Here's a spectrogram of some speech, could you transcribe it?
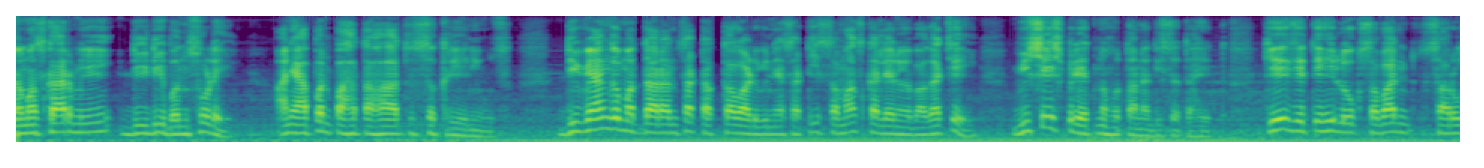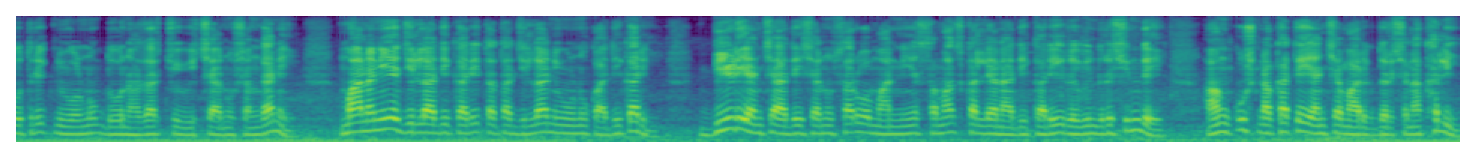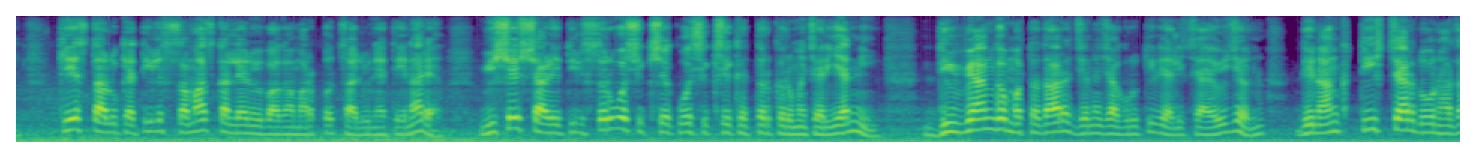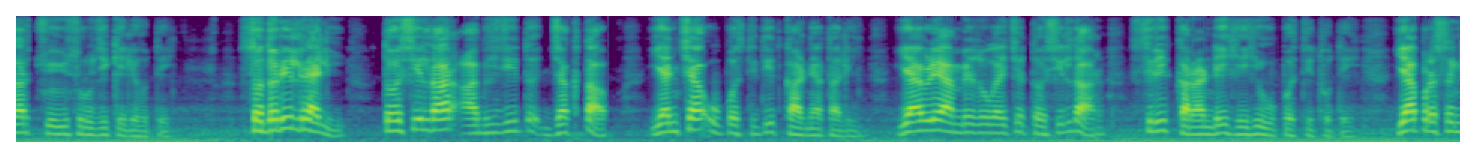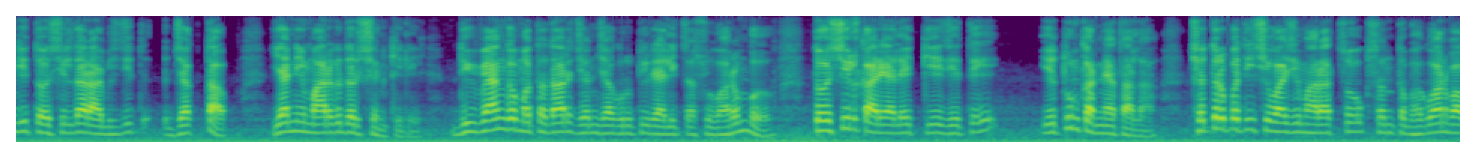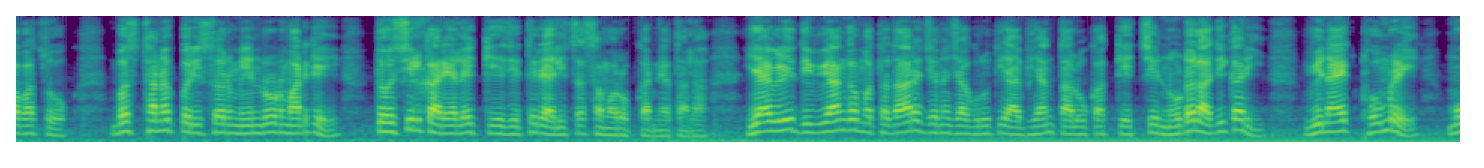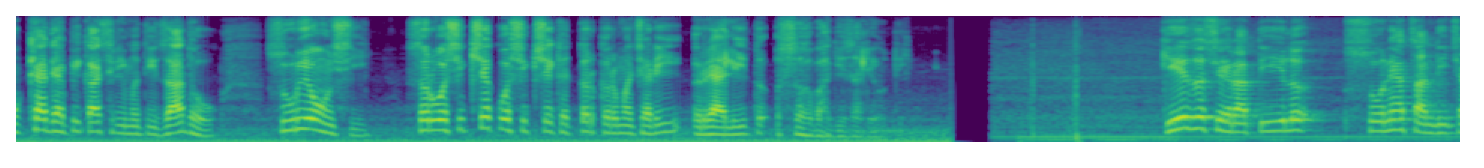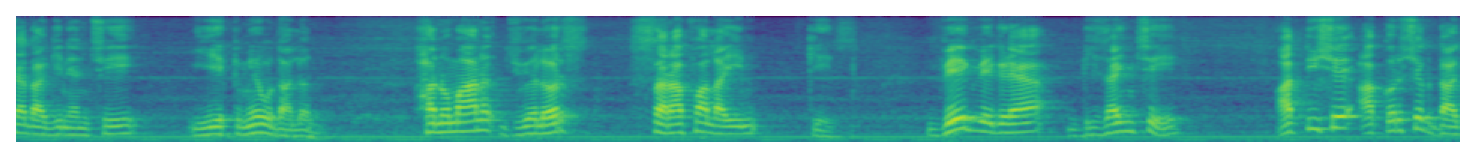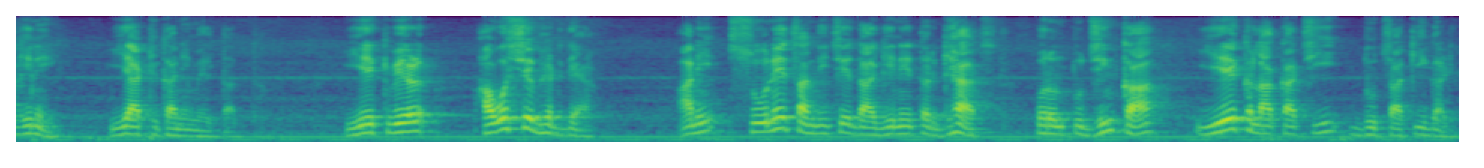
नमस्कार मी D D Bansode. आणि आपण पाहत आहात सक्रिय न्यूज. दिव्यांग मतदारांचा टक्का वाढविण्यासाठी समाज कल्याण विभागाचे विशेष प्रयत्न होताना दिसत आहेत. केज येथेही लोकसभा सार्वत्रिक निवडणूक दोन हजार चोवीसच्या अनुषंगाने माननीय जिल्हाधिकारी तथा जिल्हा निवडणूक अधिकारी बीड यांच्या आदेशानुसार व माननीय समाज कल्याण अधिकारी रवींद्र शिंदे अंकुश नकाते यांच्या मार्गदर्शनाखाली केस तालुक्यातील समाज कल्याण विभागामार्फत चालविण्यात येणाऱ्या विशेष शाळेतील सर्व शिक्षक व शिक्षकेतर कर्मचारी यांनी दिव्यांग मतदार जनजागृती रॅलीचे आयोजन दिनांक तीस चार दोन हजार चोवीस रोजी केले होते. सदरील रॅली तहसीलदार अभिजित जगताप यांच्या उपस्थितीत काढण्यात आली. यावेळी आंबेजोगाईचे तहसीलदार श्री करांडे हेही उपस्थित होते. या प्रसंगी तहसीलदार अभिजित जगताप यांनी मार्गदर्शन केले. दिव्यांग मतदार जनजागृती रॅलीचा शुभारंभ तहसील कार्यालय केज येथे येथून करण्यात आला. छत्रपती शिवाजी महाराज चौक संत भगवान बाबा चौक बसस्थानक परिसर मेन रोड मार्गे तहसील कार्यालय केज येथे रॅलीचा समारोप करण्यात आला. यावेळी दिव्यांग मतदार जनजागृती अभियान तालुका केजचे नोडल अधिकारी विनायक ठोंबरे मुख्याध्यापिका श्रीमती जाधव सूर्यवंशी सर्व शिक्षक व शिक्षकेतर कर्मचारी रॅलीत सहभागी झाले होते. केज शहरातील सोन्या चांदीच्या दागिन्यांचे एकमेव दालन. हनुमान ज्वेलर्स सराफा लाईन केज. वेगवेगळ्या डिझाईनचे अतिशय आकर्षक दागिने या ठिकाणी मिळतात. एक वेळ अवश्य भेट द्या आणि सोने चांदीचे दागिने तर घ्याच परंतु जिंका एक लाखाची दुचाकी गाडी.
